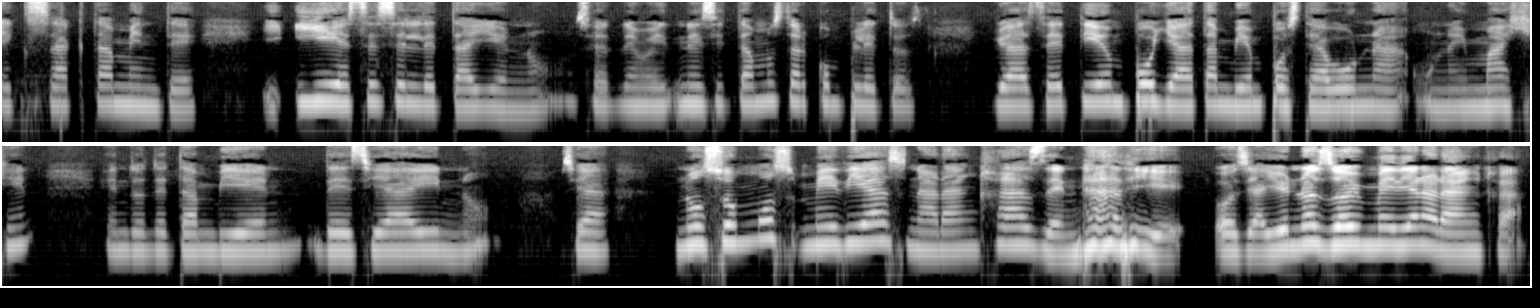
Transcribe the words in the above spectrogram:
Exactamente. Y, y, ese es el detalle, ¿no? O sea, necesitamos estar completos. Yo hace tiempo ya también posteaba una, una imagen en donde también decía ahí, ¿no? O sea, no somos medias naranjas de nadie. O sea, yo no soy media naranja.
